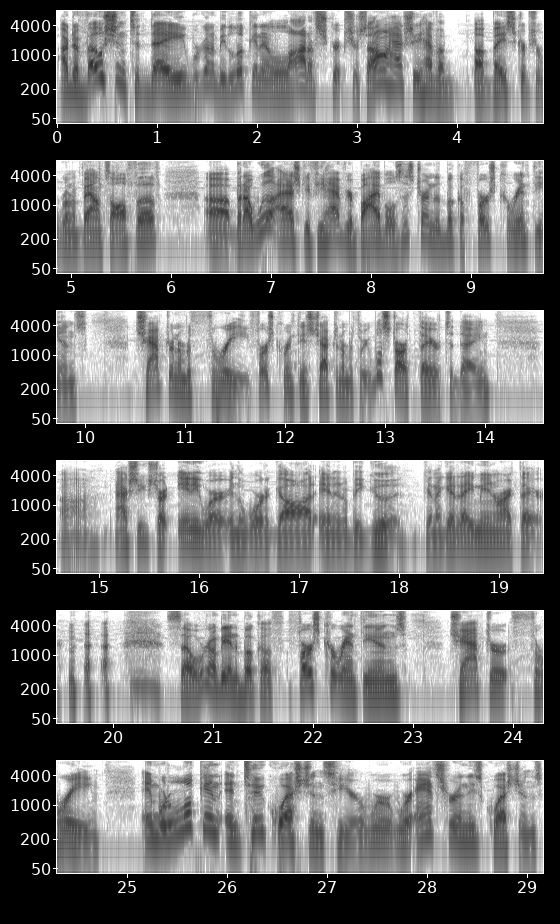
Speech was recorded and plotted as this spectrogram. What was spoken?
Our devotion today, we're going to be looking at a lot of scripture. So I don't actually have a, a base scripture we're going to bounce off of. Uh, but I will ask you if you have your Bibles, let's turn to the book of First Corinthians, chapter number 3. 1 Corinthians, chapter number 3. We'll start there today. Uh, actually, you can start anywhere in the Word of God and it'll be good. Can I get an amen right there? so we're going to be in the book of First Corinthians, chapter 3. And we're looking in two questions here. We're, we're answering these questions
